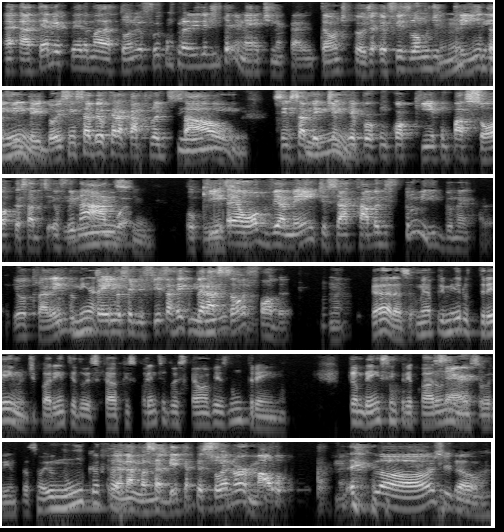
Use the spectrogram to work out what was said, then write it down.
É, até minha primeira maratona eu fui com planilha de internet, né, cara? Então, tipo, eu, já, eu fiz longo de hum, 30, sim. 32, sem saber o que era cápsula de sal, sim. sem saber sim. que tinha que repor com coquinha, com paçoca, sabe? Eu fui Isso. na água. O que Isso. é, obviamente, você acaba destruído, né, cara? E outra, além do minha... treino ser difícil, a recuperação Isso. é foda, né? Cara, o meu primeiro treino de 42K, eu fiz 42K uma vez num treino. Também sem preparo certo. nenhum, sem orientação. Eu nunca Já dá para saber que a pessoa é normal. Né? Lógico. Então,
